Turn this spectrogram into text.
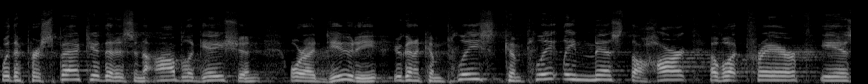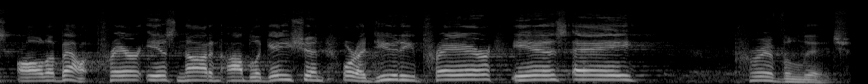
with a perspective that it's an obligation or a duty, you're going to complete, completely miss the heart of what prayer is all about. Prayer is not an obligation or a duty. Prayer is a privilege.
